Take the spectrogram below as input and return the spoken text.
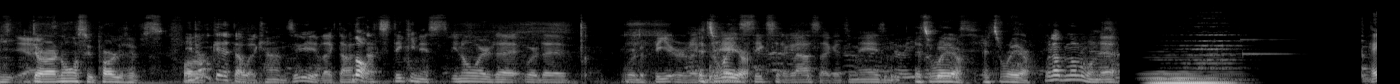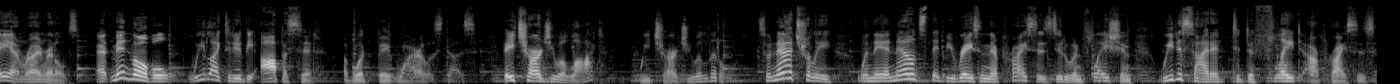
yeah. there are no superlatives for. You don't get it that with cans, do you? Like that, No. that stickiness. You know where the where the where the beer like It's the rare. sticks to the glass. Like it's amazing. It's rare. It's rare. We'll have another one there. Hey, I'm Ryan Reynolds. At Mint Mobile, we like to do the opposite of what Big Wireless does. They charge you a lot, we charge you a little. So naturally, when they announced they'd be raising their prices due to inflation, we decided to deflate our prices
